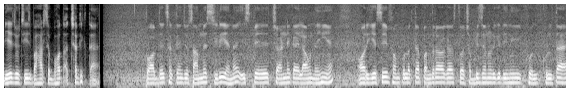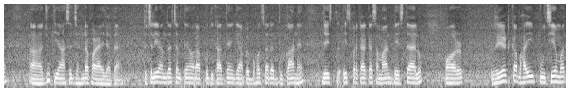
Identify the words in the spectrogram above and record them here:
ये जो चीज़ बाहर से बहुत अच्छा दिखता है। तो आप देख सकते हैं जो सामने सीढ़ी है ना, इस पर चढ़ने का अलाउ नहीं है। और ये सिर्फ़ हमको लगता है पंद्रह अगस्त और छब्बीस जनवरी के दिन ही खुल, खुलता है जो कि यहाँ से झंडा फहराया जाता है। तो चलिए अंदर चलते हैं और आपको दिखाते हैं कि यहाँ पे बहुत सारे दुकान है, जो इस इस प्रकार का सामान बेचता है लोग। और रेट का भाई पूछिए मत,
